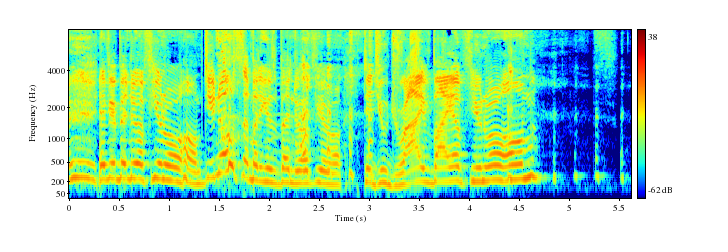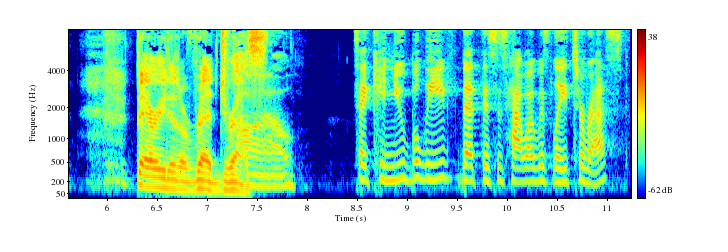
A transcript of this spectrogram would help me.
Have you been to a funeral home? Do you know somebody who's been to a funeral? Did you drive by a funeral home? Buried in a red dress. Wow. Say, "Can you believe that this is how I was laid to rest?"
